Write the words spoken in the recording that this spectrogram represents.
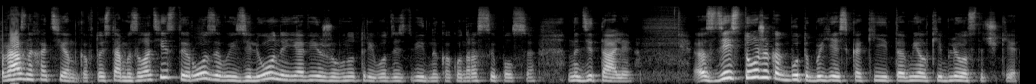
разных оттенков. То есть там и золотистые, и розовые, и зеленые я вижу внутри. Вот здесь видно, как он рассыпался на детали. Здесь тоже как будто бы есть какие-то мелкие блесточки,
